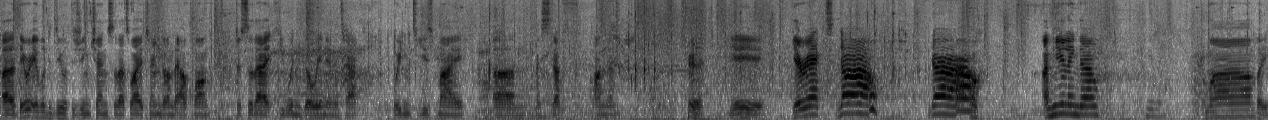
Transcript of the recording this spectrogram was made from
Uh, they were able to deal with the Jing Chen, so that's why I turned on the Ao Kuang, just so that he wouldn't go in and attack. Waiting to use my um, my stuff on them. yeah. Get wrecked! No! No! I'm healing though. Healing. Come on, buddy.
